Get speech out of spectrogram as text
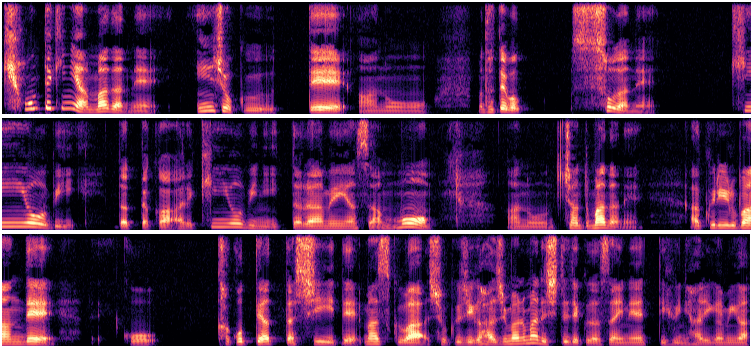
基本的にはまだね、飲食って、あの、例えば、そうだね、金曜日だったか、あれ、金曜日に行ったラーメン屋さんも、あの、ちゃんとまだね、アクリル板で、こう、囲ってあったし、で、マスクは食事が始まるまでしててくださいねっていうふうに張り紙が、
